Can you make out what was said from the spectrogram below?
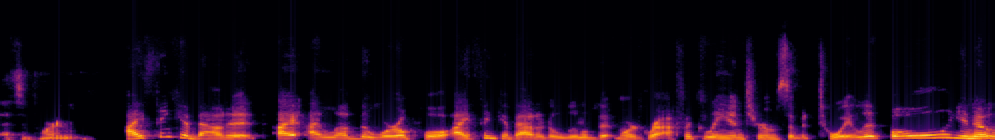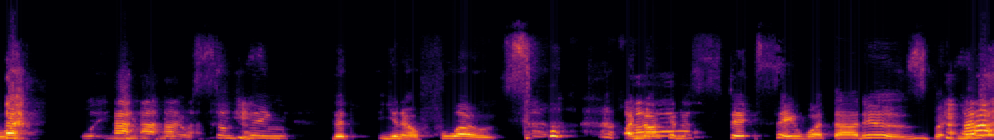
that's important. I think about it. I, I love the whirlpool. I think about it a little bit more graphically in terms of a toilet bowl, you know, like, you, you know something that, you know, floats. I'm not going to st- say what that is, but you know,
